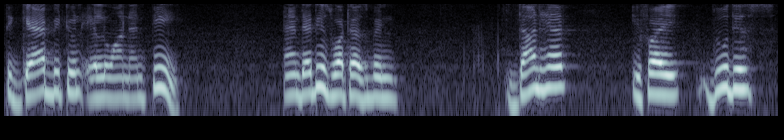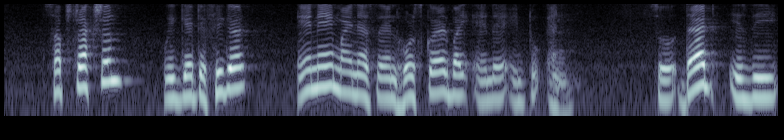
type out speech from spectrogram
the gap between L 1 and P and that is what has been done here. If I do this subtraction we get a figure n a minus n whole square by n a into n. So, that is the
